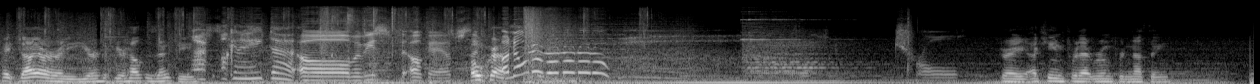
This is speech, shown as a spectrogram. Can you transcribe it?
Hey, die already. Your your health is empty. I fucking hate that. Oh, maybe it's okay. I was just Oh, crap. Oh no no no no no no. Great. I came for that room for nothing. Oh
